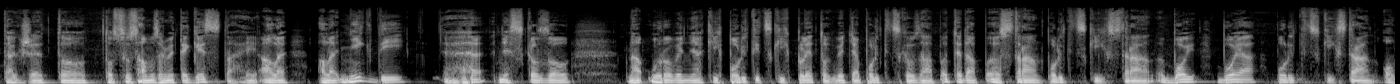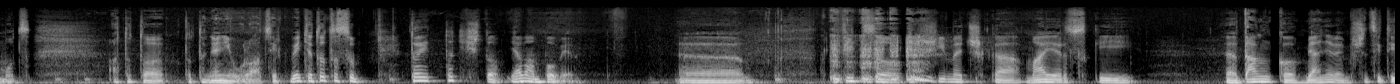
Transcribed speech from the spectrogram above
Takže to, to sú samozrejme tie gesta, hej, ale, ale nikdy eh, nesklzol na úroveň nejakých politických pletok, viete, a politického západu, teda e, strán, politických strán, boj, boja politických strán o moc. A toto, toto není úloha církvy. Viete, toto sú, to je totiž to, ja vám poviem. Uh, Fico, Šimečka, Majerský, E, Danko, ja neviem, všetci tí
